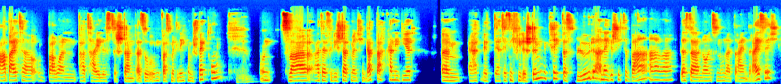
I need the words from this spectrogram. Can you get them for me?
Arbeiter- und Bauernparteiliste stand, also irgendwas mit linkem Spektrum. Mhm. Und zwar hat er für die Stadt Mönchengladbach kandidiert. Ähm, er hat, der hat jetzt nicht viele Stimmen gekriegt. Das Blöde an der Geschichte war aber, dass da 1933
